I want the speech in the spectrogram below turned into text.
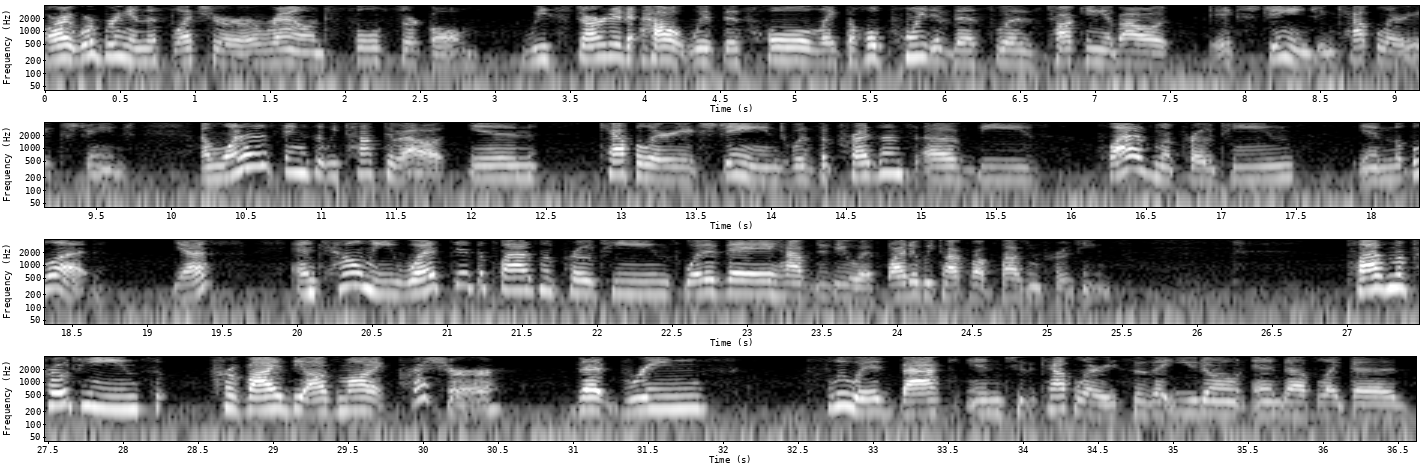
All right, we're bringing this lecture around full circle. We started out with this whole, like the whole point of this was talking about exchange and capillary exchange. And one of the things that we talked about in capillary exchange was the presence of these plasma proteins in the blood. Yes? And tell me, what did the plasma proteins, what did they have to do with? Why did we talk about plasma proteins? Plasma proteins provide the osmotic pressure that brings fluid back into the capillaries so that you don't end up like a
